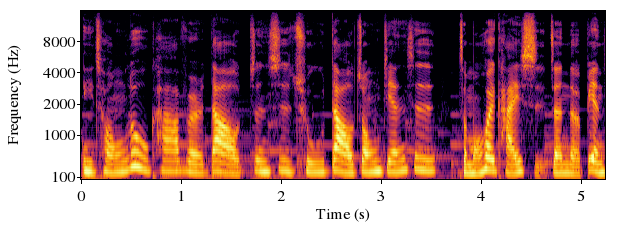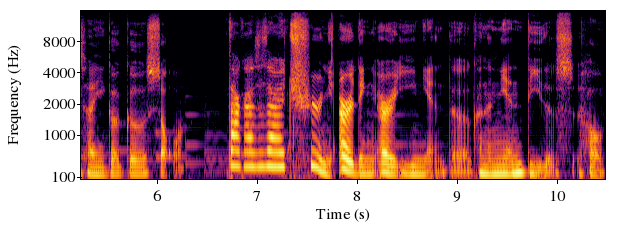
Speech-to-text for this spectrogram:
你从录 cover 到正式出道中间是怎么会开始真的变成一个歌手啊？大概是在去年二零二一年的可能年底的时候，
